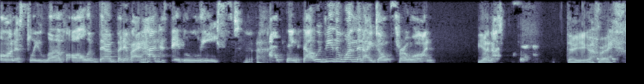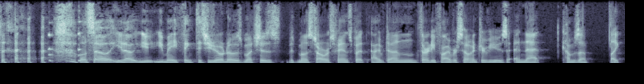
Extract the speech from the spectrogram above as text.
honestly love all of them, but if I had to say least, I think that would be the one that I don't throw on when I'm sick. There you go. Right. well, so you know, you you may think that you don't know as much as most Star Wars fans, but I've done 35 or so interviews, and that comes up like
